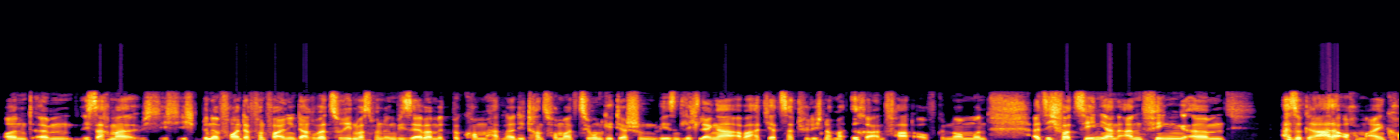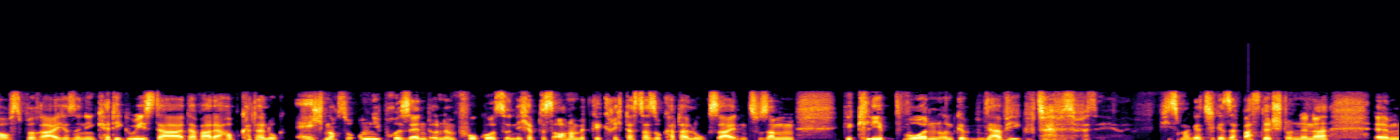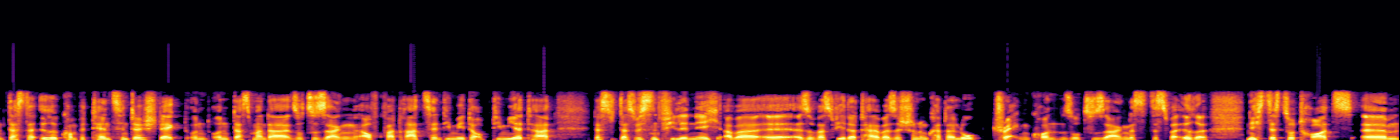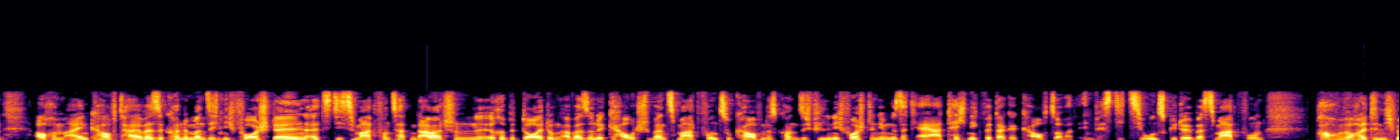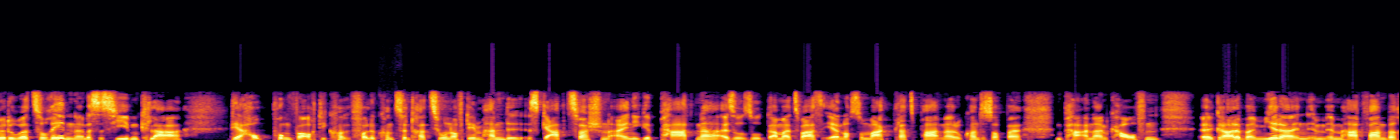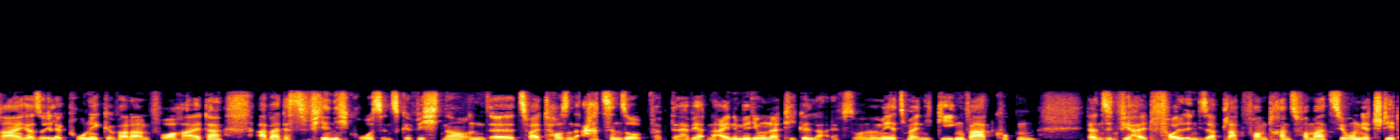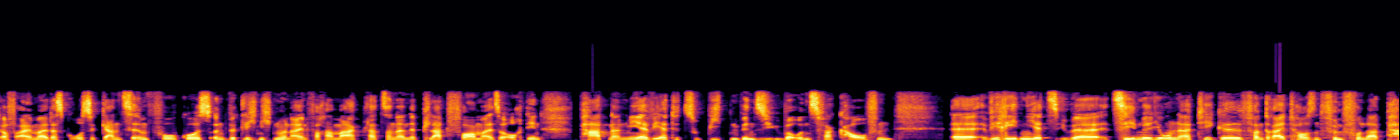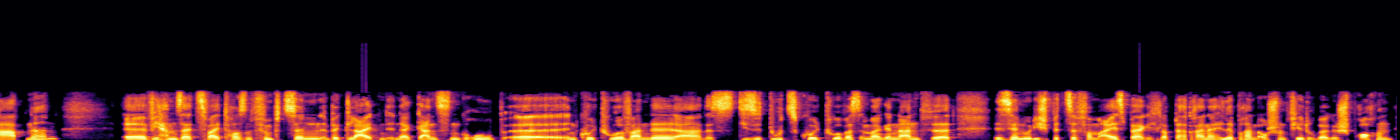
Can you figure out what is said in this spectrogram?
Und ähm, ich sag mal, ich, ich, bin ein Freund davon, vor allen Dingen darüber zu reden, was man irgendwie selber mitbekommen hat. Ne? Die Transformation geht ja schon wesentlich länger, aber hat jetzt natürlich nochmal irre an Fahrt aufgenommen. Und als ich vor zehn Jahren anfing, ähm, also gerade auch im Einkaufsbereich, also in den Categories, da, da war der Hauptkatalog echt noch so omnipräsent und im Fokus. Und ich habe das auch noch mitgekriegt, dass da so Katalogseiten zusammengeklebt wurden und ja, wie es mal ganz gesagt, Bastelstunde, ne? Ähm, dass da irre Kompetenz hintersteckt und, und dass man da sozusagen auf Quadratzentimeter optimiert hat, das, das wissen viele nicht, aber äh, also was wir da teilweise schon im Katalog tracken konnten, sozusagen, das, das war irre. Nichtsdestotrotz, ähm, auch im Einkauf, teilweise konnte man sich nicht vorstellen, als die Smartphones hatten damals schon eine irre Bedeutung, aber so eine Couch über ein Smartphone zu kaufen, das konnten sich viele nicht vorstellen. Die haben gesagt, ja, ja, Technik wird da gekauft, so aber Investitionsgüter über Smartphone brauchen wir heute nicht mehr drüber zu reden. Ne? Das ist jedem klar der Hauptpunkt war auch die volle Konzentration auf dem Handel. Es gab zwar schon einige Partner, also so damals war es eher noch so Marktplatzpartner, du konntest auch bei ein paar anderen kaufen. Äh, Gerade bei mir da in, im, im Hardwarenbereich, also Elektronik war da ein Vorreiter, aber das fiel nicht groß ins Gewicht. Ne? Und äh, 2018 so, wir hatten eine Million Artikel live. So, wenn wir jetzt mal in die Gegenwart gucken, dann sind wir halt voll in dieser Plattformtransformation. Jetzt steht auf einmal das große Ganze im Fokus und wirklich nicht nur ein einfacher Marktplatz, sondern eine Plattform, also auch den Partnern Mehrwerte zu bieten, wenn sie über uns verkaufen. Äh, wir reden jetzt über 10 Millionen Artikel von 3500 Partnern. Äh, wir haben seit 2015 begleitend in der ganzen Group äh, in Kulturwandel, ja, das diese Dudes-Kultur, was immer genannt wird, ist ja nur die Spitze vom Eisberg. Ich glaube, da hat Rainer Hillebrand auch schon viel drüber gesprochen.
